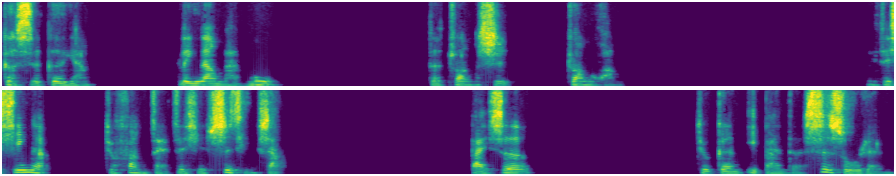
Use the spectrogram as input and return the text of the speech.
各式各样、琳琅满目的装饰装潢，你的心啊，就放在这些事情上，摆设。就跟一般的世俗人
